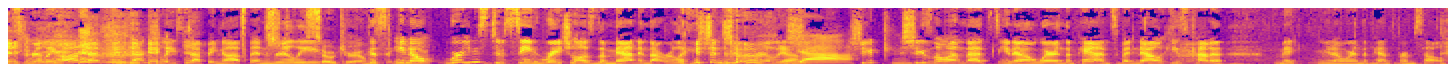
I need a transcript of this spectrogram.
it's really hot that Finn's actually stepping up and really So true. Because you know we're used to seeing Rachel as the man in that relationship. Really, Yeah. Yeah. She she's the one that's you know wearing the pants, but now he's kind of make you know wearing the pants for himself.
